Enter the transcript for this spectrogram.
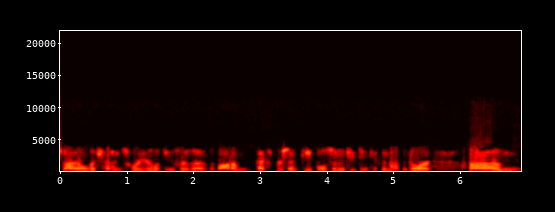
style witch hunts where you're looking for the the bottom X percent people so that you can kick them out the door. Um,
